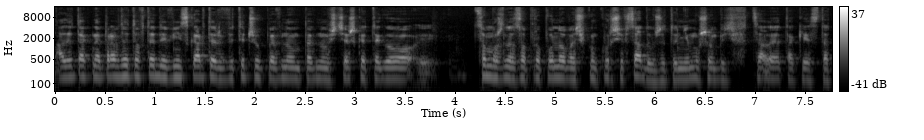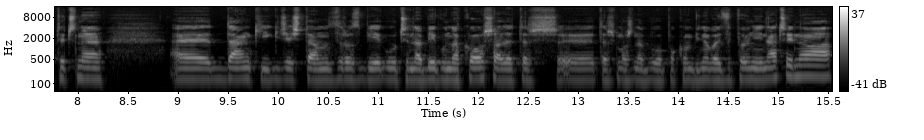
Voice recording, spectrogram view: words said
ale tak naprawdę to wtedy Vince Carter wytyczył pewną, pewną ścieżkę tego, y, co można zaproponować w konkursie wsadów, że to nie muszą być wcale takie statyczne e, danki gdzieś tam z rozbiegu czy nabiegu na kosz, ale też, e, też można było pokombinować zupełnie inaczej. No a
